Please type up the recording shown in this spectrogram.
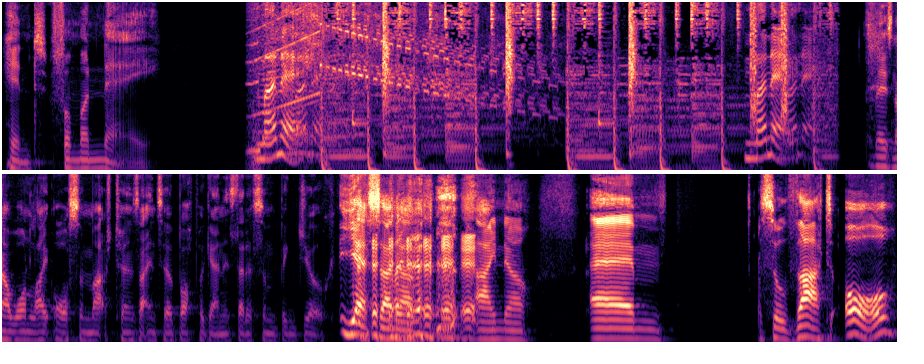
Hint for Monet. Money. Money. Amazing how one like awesome match turns that into a bop again instead of some big joke. Yes, I know. I know. Um, so that, or,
